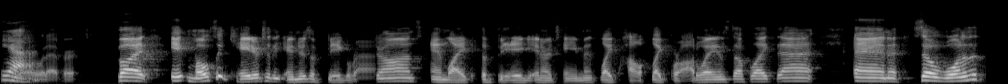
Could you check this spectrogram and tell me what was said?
Yeah. or whatever. But it mostly catered to the interests of big restaurants and like the big entertainment, like how like Broadway and stuff like that. And so one of the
